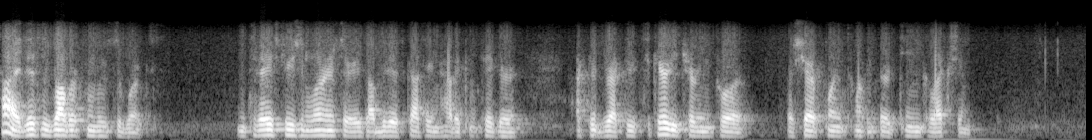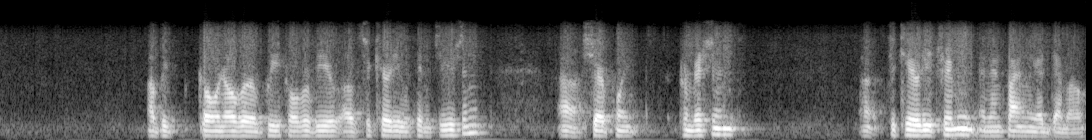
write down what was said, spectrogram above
Hi, this is Robert from LucidWorks. In today's Fusion Learner Series, I'll be discussing how to configure Active Directory security trimming for a SharePoint 2013 collection. I'll be going over a brief overview of security within Fusion, uh, SharePoint permissions, uh, security trimming, and then finally a demo.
